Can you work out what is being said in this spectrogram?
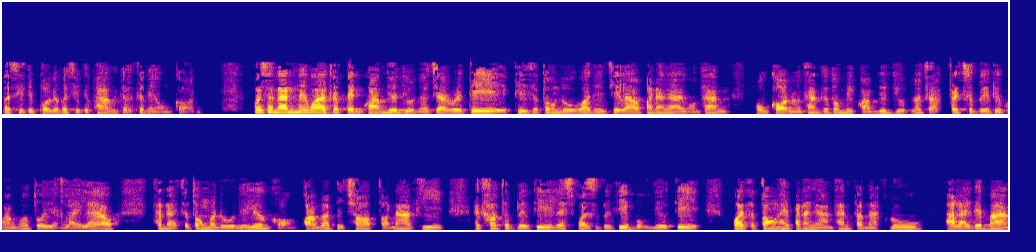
ประสิทธิผลและประสิทธิภาพที่เกิดขึ้นในองค์กร เพราะฉะนั้นไม่ว่าจะเป็นความยืดหยุ่น agility ที่จะต้องดูว่าจริงๆแล้วพนักงานของท่านองค์กรของท่านจะต้องมีความยืดหยุ่นนอกจาก flexibility ความคล่องตัวอย่างไรแล้วท่านอาจจะต้องมาดูในเรื่องของความรับผิดชอบต่อหน้าที่ accountability responsibility บวก duty ว่าจะต้องให้พนักงานท่านตระหนักรู้อะไรได้บ้าง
